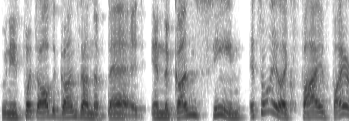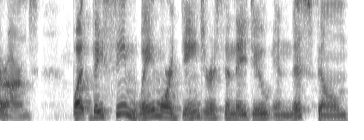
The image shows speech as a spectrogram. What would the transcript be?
who he put all the guns on the bed and the guns seem it's only like five firearms but they seem way more dangerous than they do in this film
